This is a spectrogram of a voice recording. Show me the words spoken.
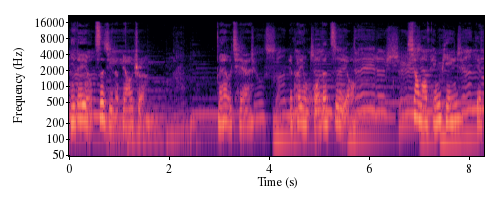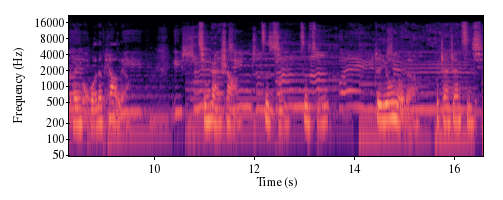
你得有自己的标准，没有钱也可以活得自由，相貌平平也可以活得漂亮，情感上自给自足，对拥有的不沾沾自喜。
